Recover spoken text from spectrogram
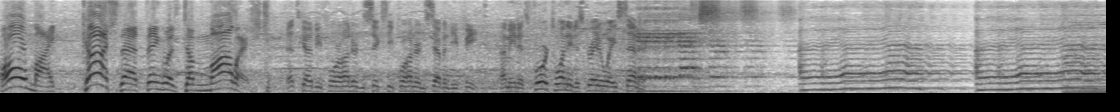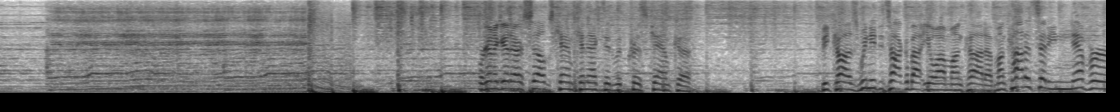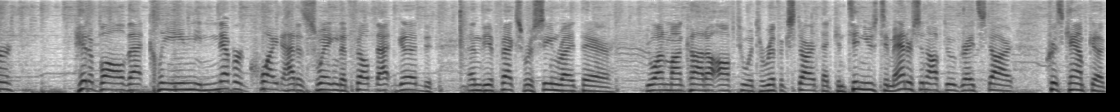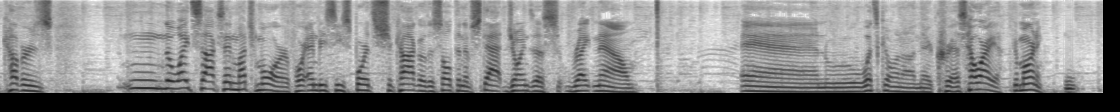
Oh my gosh, that thing was demolished. That's got to be 460, 470 feet. I mean, it's 420 to straightaway center. We're going to get ourselves cam connected with Chris Kamka because we need to talk about Yoan Moncada. Moncada said he never hit a ball that clean. He never quite had a swing that felt that good, and the effects were seen right there. Yoan Moncada off to a terrific start that continues. Tim Anderson off to a great start. Chris Kamka covers mm, the White Sox and much more for NBC Sports Chicago. The Sultan of Stat joins us right now. And what's going on there, Chris? How are you? Good morning.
